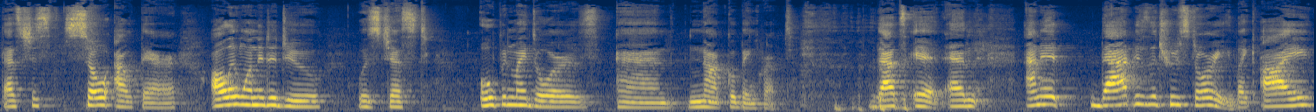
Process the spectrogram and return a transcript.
that's just so out there. All I wanted to do was just open my doors and not go bankrupt. that's it. And and it that is the true story. Like I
